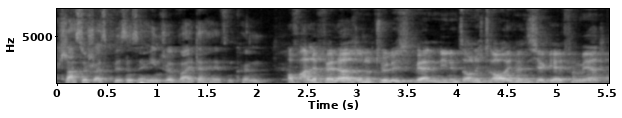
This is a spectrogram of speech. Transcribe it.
klassisch als Business Angel weiterhelfen können? Auf alle Fälle, also natürlich werden die jetzt auch nicht traurig, wenn sich ihr Geld vermehrt.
